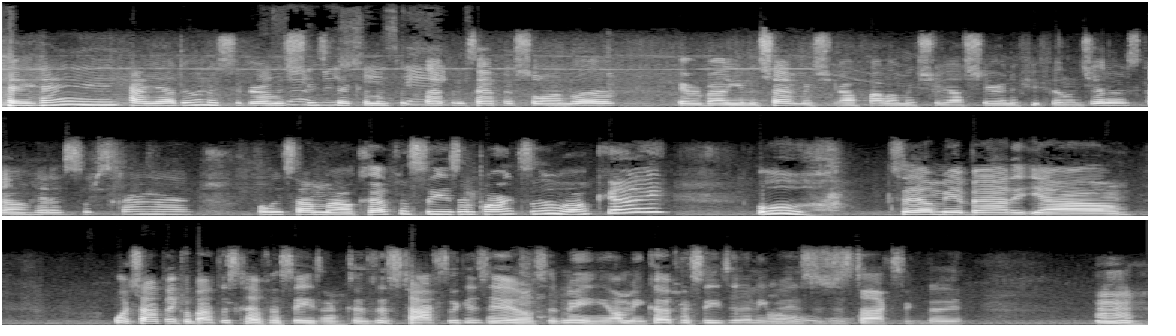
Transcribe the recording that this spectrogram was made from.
Hey, hey, how y'all doing? It's your girl, Miss Cheesecake, coming to clapping, tapping, showing love. Everybody in the chat, make sure y'all follow, make sure y'all share, and if you're feeling generous, go ahead and subscribe. What we talking about? Cuffing season part two. Okay. Ooh, tell me about it, y'all. What y'all think about this cuffing season? Because it's toxic as hell to me. I mean, cuffing season, anyways, oh. is just toxic. But mm,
